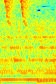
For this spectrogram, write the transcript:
Música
